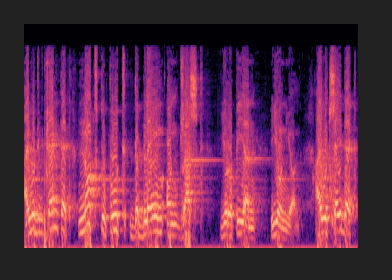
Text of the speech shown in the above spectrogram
I would be tempted not to put the blame on just European Union. I would say that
